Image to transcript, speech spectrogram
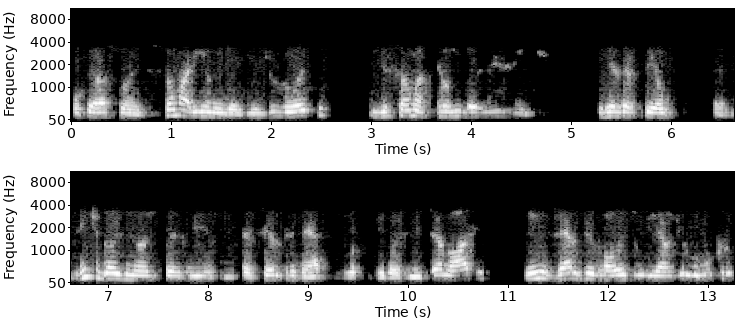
operações de São Marino em 2018 e de São Mateus em 2020, que reverteu é, 22 milhões de prejuízo no terceiro trimestre de 2019 e 0,8 milhão de lucro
